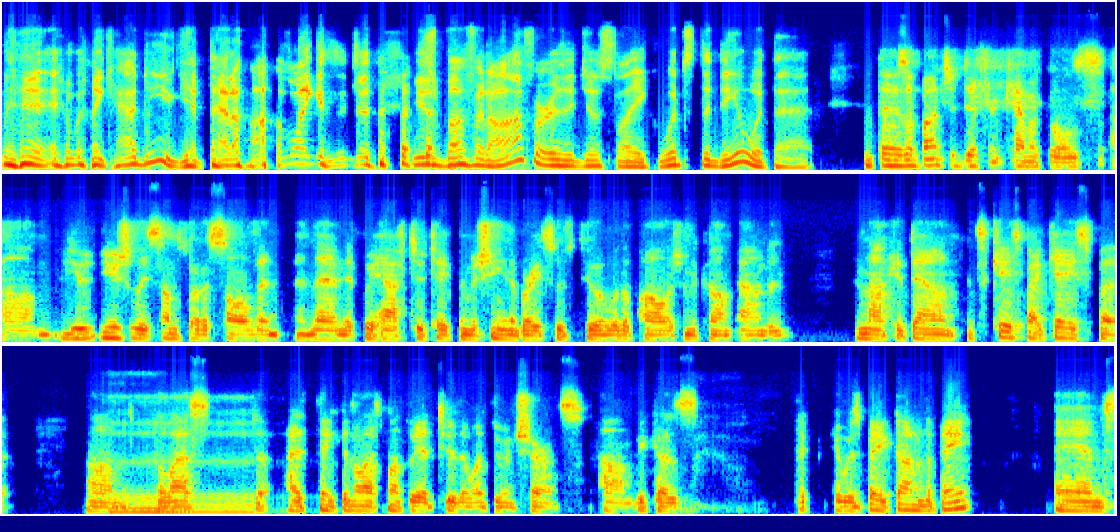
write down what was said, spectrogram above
like, how do you get that off? Like, is it just you just buff it off, or is it just like what's the deal with that? There's a bunch of different chemicals, um, usually some sort of solvent, and then if we have to take the machine abrasives to it with a polish and a compound and, and knock it down. It's case by case, but um, uh, the last, I think in the last month we had two that went through insurance um, because the, it was baked onto the paint and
